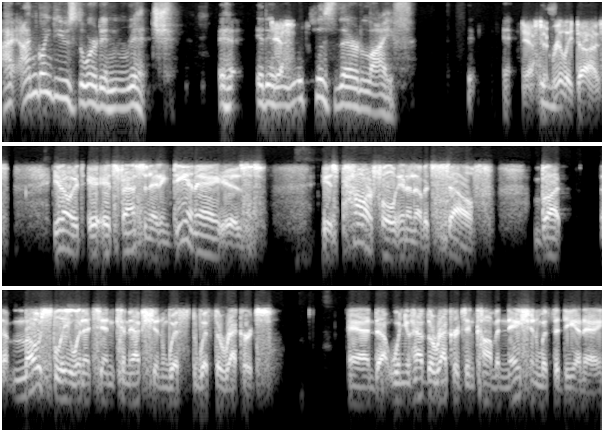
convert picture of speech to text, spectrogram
I, am going to use the word enrich. It, it enriches yeah. their life. Yes, it really does. You know, it, it, it's fascinating. DNA is is powerful in and of itself, but mostly when it's in connection with with the records. And uh, when you have the records in combination with the DNA,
